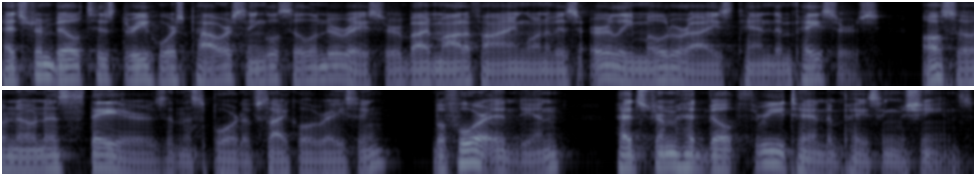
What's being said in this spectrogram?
Hedstrom built his 3 horsepower single cylinder racer by modifying one of his early motorized tandem pacers, also known as stayers in the sport of cycle racing. Before Indian, Hedstrom had built three tandem pacing machines,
